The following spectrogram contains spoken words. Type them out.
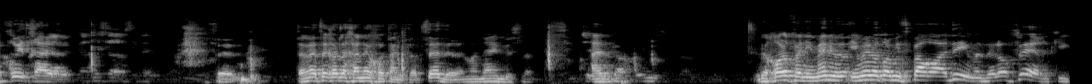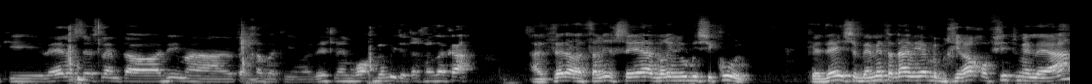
לקחו איתך את זה. אתה אומר צריך עוד לחנך אותם קצת, בסדר, הם עדיין בשלב. בכל אופן, אם אין, אותו מספר אוהדים, אז זה לא פייר, כי לאלה שיש להם את האוהדים היותר חזקים, אז יש להם רוח גבית יותר חזקה. אז בסדר, אז צריך שהדברים יהיו בשיקול, כדי שבאמת אדם יהיה בבחירה חופשית מלאה,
